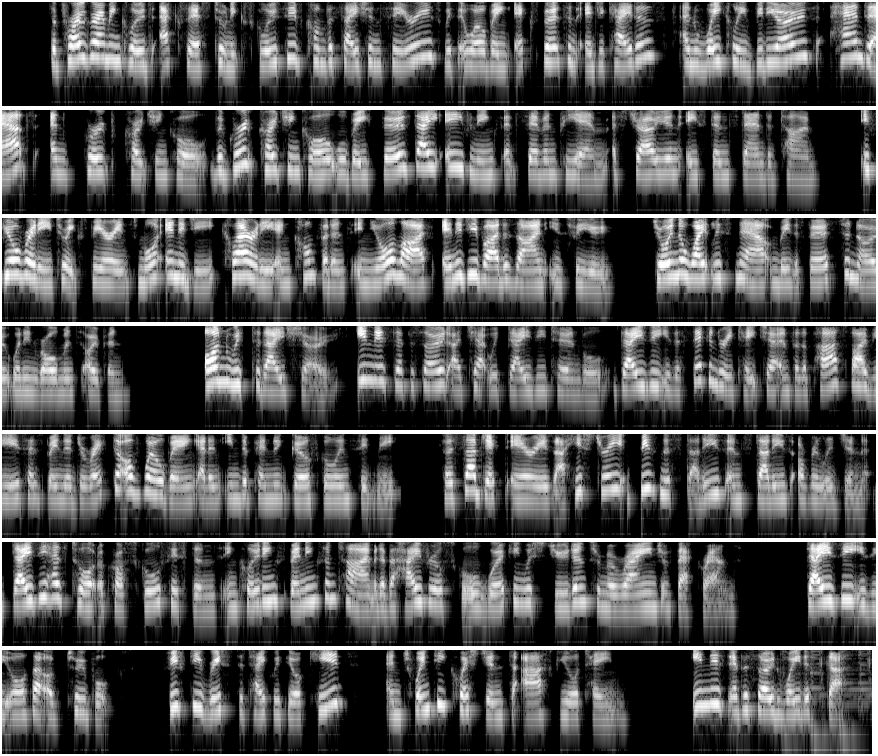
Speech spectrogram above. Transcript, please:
The program includes access to an exclusive conversation series with wellbeing experts and educators, and weekly videos, handouts, and group coaching call. The group coaching call will be Thursday evenings at 7 pm Australian Eastern Standard Time. If you're ready to experience more energy, clarity, and confidence in your life, Energy by Design is for you. Join the waitlist now and be the first to know when enrolments open. On with today's show. In this episode, I chat with Daisy Turnbull. Daisy is a secondary teacher and for the past five years has been the Director of Wellbeing at an independent girls' school in Sydney. Her subject areas are history, business studies, and studies of religion. Daisy has taught across school systems, including spending some time at a behavioural school working with students from a range of backgrounds. Daisy is the author of two books 50 Risks to Take with Your Kids and 20 questions to ask your teens. In this episode, we discuss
